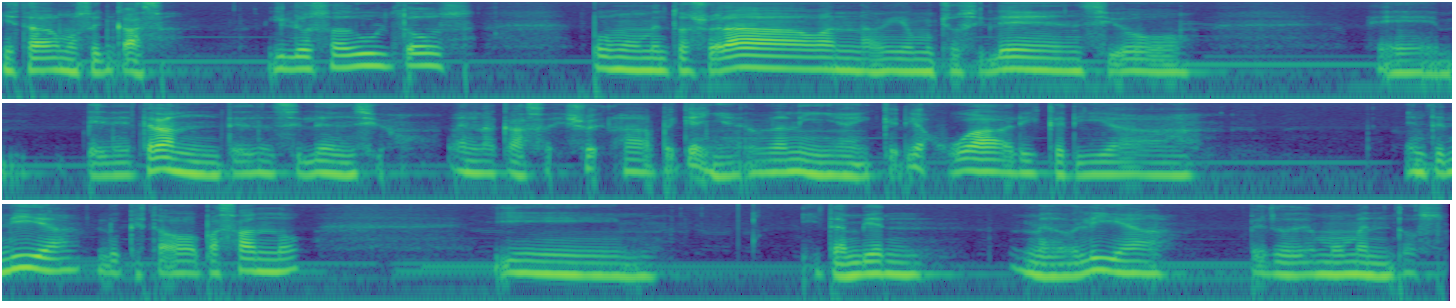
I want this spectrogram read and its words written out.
estábamos en casa. Y los adultos por momentos lloraban, había mucho silencio, eh, penetrante el silencio en la casa. Y yo era pequeña, era una niña y quería jugar y quería... entendía lo que estaba pasando y, y también me dolía, pero de momentos.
